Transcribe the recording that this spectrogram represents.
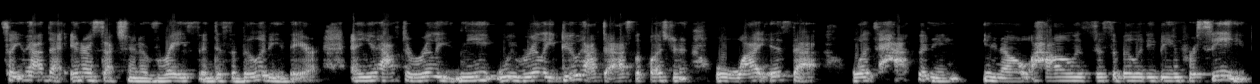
So you have that intersection of race and disability there. And you have to really need, we really do have to ask the question well, why is that? What's happening? You know, how is disability being perceived?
